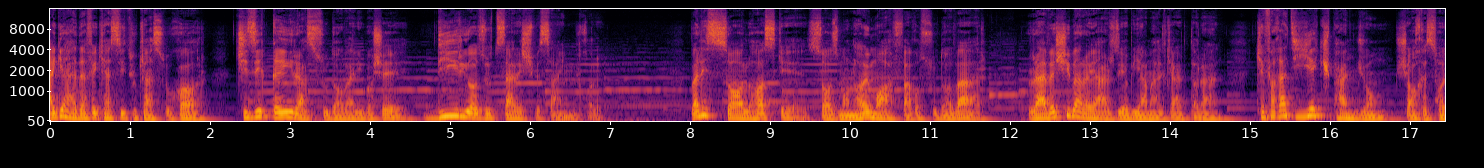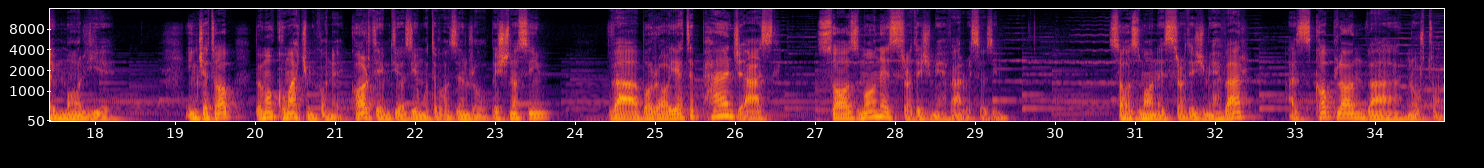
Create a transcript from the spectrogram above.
اگه هدف کسی تو کسب و کار چیزی غیر از سوداوری باشه دیر یا زود سرش به سنگ می‌خوره. ولی سال هاست که سازمان های موفق و سوداور روشی برای ارزیابی عمل کرد دارن که فقط یک پنجم شاخص های مالیه. این کتاب به ما کمک می‌کنه کارت امتیازی متوازن رو بشناسیم و با رعایت پنج اصل سازمان استراتژی محور بسازیم. سازمان استراتژی محور از کاپلان و نورتون.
